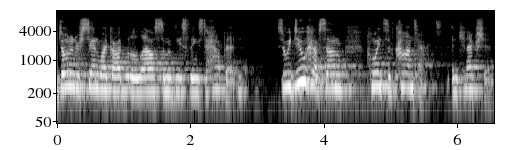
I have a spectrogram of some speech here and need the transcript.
don't understand why God would allow some of these things to happen. So we do have some points of contact and connection.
